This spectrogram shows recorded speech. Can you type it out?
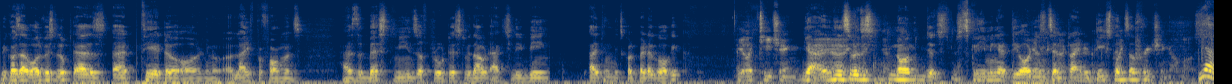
because i've always looked as at theater or you know a live performance as the best means of protest without actually being i think it's called pedagogic You're like teaching. yeah, and instead of just yeah. non just screaming at the audience Yes, and trying to Like- teach them like something Preaching almost. yeah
